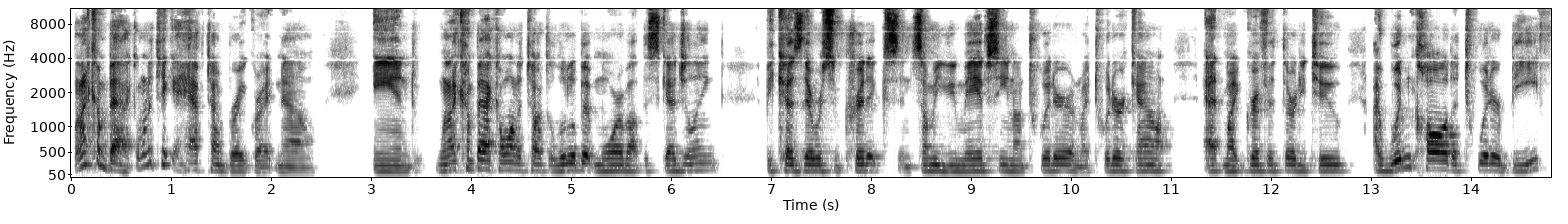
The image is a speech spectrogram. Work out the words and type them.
when I come back, I want to take a halftime break right now. And when I come back, I want to talk a little bit more about the scheduling because there were some critics, and some of you may have seen on Twitter and my Twitter account at Mike Griffith 32. I wouldn't call it a Twitter beef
